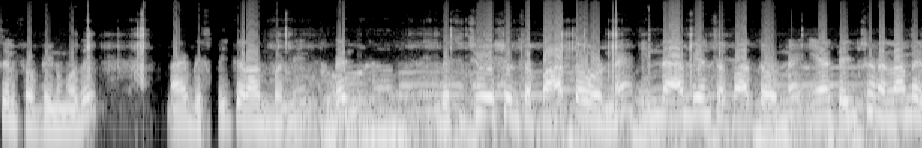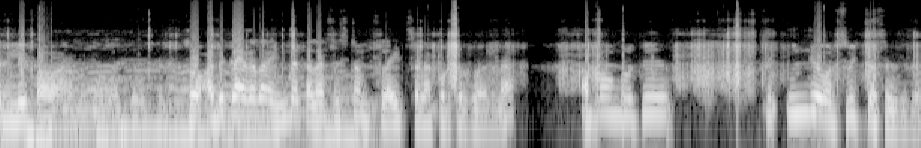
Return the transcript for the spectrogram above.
செல்ஃப் அப்படின்னும் போது நான் இப்படி ஸ்பீக்கர் ஆன் பண்ணி தென் இந்த சுச்சுவேஷன்ஸை பார்த்த உடனே இந்த ஆம்பியன்ஸை பார்த்த உடனே என் டென்ஷன் எல்லாமே ரிலீஃப் ஆக ஆரம்பிக்கும். ஸோ அதுக்காக தான் இந்த கலர் சிஸ்டம் ஸ்லைட்ஸ் எல்லாம் கொடுத்துருக்கோம் அதில் அப்புறம் உங்களுக்கு இங்கே ஒரு ஸ்விட்சஸ் இருக்குது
